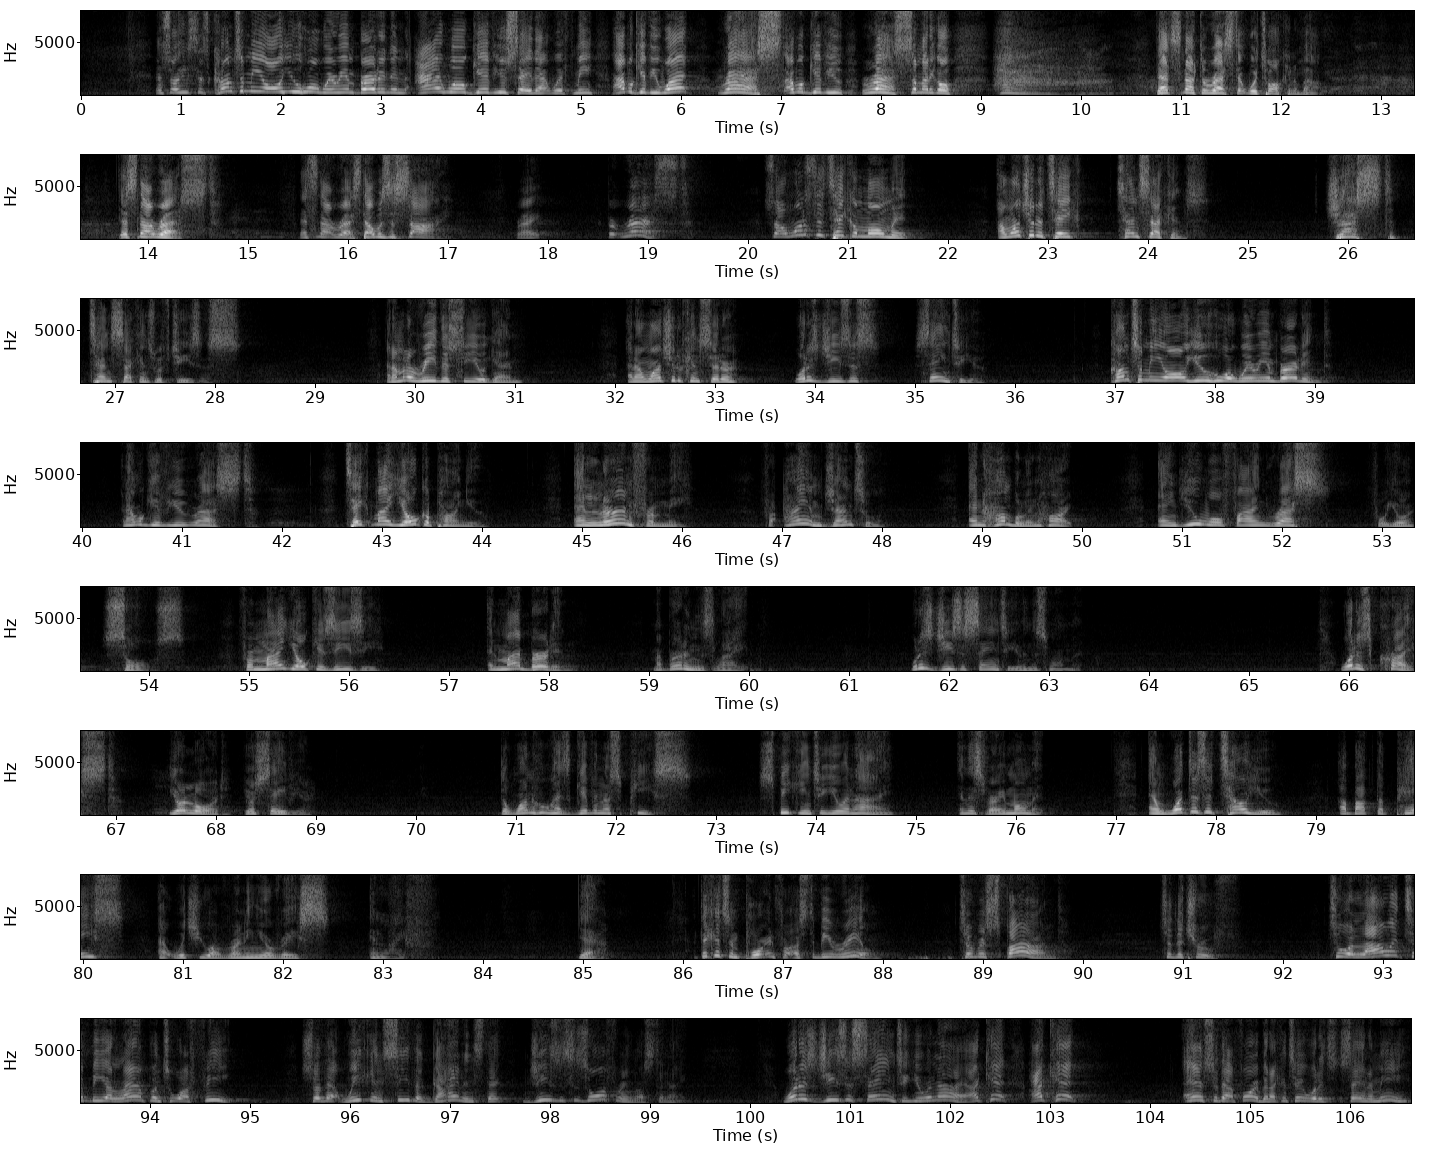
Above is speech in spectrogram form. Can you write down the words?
And so he says, Come to me, all you who are weary and burdened, and I will give you, say that with me. I will give you what? Rest. I will give you rest. Somebody go, ah. That's not the rest that we're talking about. That's not rest. That's not rest. That was a sigh, right? But rest. So I want us to take a moment. I want you to take 10 seconds, just 10 seconds with Jesus. And I'm going to read this to you again. And I want you to consider what is Jesus saying to you? Come to me, all you who are weary and burdened, and I will give you rest. Take my yoke upon you and learn from me, for I am gentle and humble in heart and you will find rest for your souls. For my yoke is easy, and my burden, my burden is light. What is Jesus saying to you in this moment? What is Christ, your Lord, your Savior, the one who has given us peace, speaking to you and I in this very moment? And what does it tell you about the pace at which you are running your race in life. Yeah. I think it's important for us to be real, to respond to the truth, to allow it to be a lamp unto our feet so that we can see the guidance that Jesus is offering us tonight. What is Jesus saying to you and I? I can't, I can't answer that for you, but I can tell you what it's saying to me.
